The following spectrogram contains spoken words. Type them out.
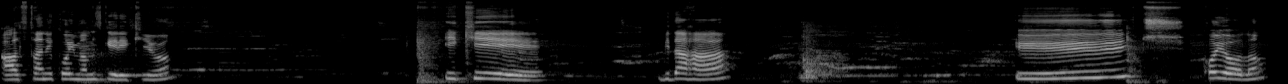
Altı tane koymamız gerekiyor. İki. Bir daha. Üç. Koy oğlum.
